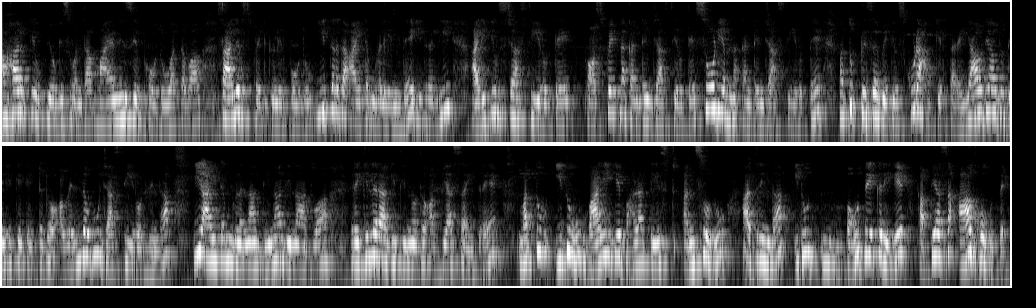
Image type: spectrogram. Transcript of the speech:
ಆಹಾರಕ್ಕೆ ಉಪಯೋಗಿಸುವಂಥ ಮಯನೀಸ್ ಇರ್ಬೋದು ಅಥವಾ ಸ್ಯಾಲಡ್ ಸ್ಪ್ರೆಡ್ಗಳಿರ್ಬೋದು ಈ ಥರದ ಐಟಮ್ಗಳೇನಿದೆ ಇದರಲ್ಲಿ ಅಡಿಟಿವ್ಸ್ ಜಾಸ್ತಿ ಇರುತ್ತೆ ಫಾಸ್ಫೇಟ್ನ ಕಂಟೆಂಟ್ ಜಾಸ್ತಿ ಇರುತ್ತೆ ಸೋಡಿಯಂನ ಕಂಟೆಂಟ್ ಜಾಸ್ತಿ ಇರುತ್ತೆ, ಮತ್ತು ಪ್ರಿಸರ್ವೇಟಿವ್ಸ್ ಕೂಡ ಹಾಕಿರ್ತಾರೆ. ಯಾವುದ್ಯಾವುದು ದೇಹಕ್ಕೆ ಕೆಟ್ಟದೋ ಅವೆಲ್ಲವೂ ಜಾಸ್ತಿ ಇರೋದ್ರಿಂದ ಈ ಐಟಮ್ಗಳನ್ನು ದಿನ ದಿನ ಅಥವಾ ರೆಗ್ಯುಲರ್ ಆಗಿ ತಿನ್ನೋದು ಅಭ್ಯಾಸ ಇದ್ದರೆ ಮತ್ತು ಇದು ಬಾಯಿಗೆ ಬಹಳ ಟೇಸ್ಟ್ ಅನಿಸೋದು ಅದರಿಂದ ಇದು ಬಹುತೇಕರಿಗೆ ಅಭ್ಯಾಸ ಆಗಿ ಹೋಗುತ್ತೆ.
